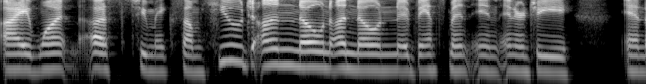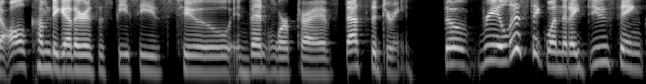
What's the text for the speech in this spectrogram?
I want us to make some huge unknown, unknown advancement in energy and all come together as a species to invent warp drive. That's the dream. The realistic one that I do think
